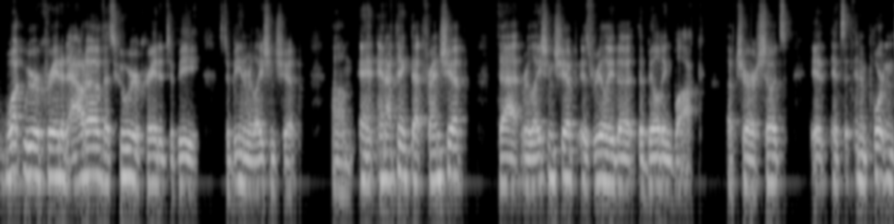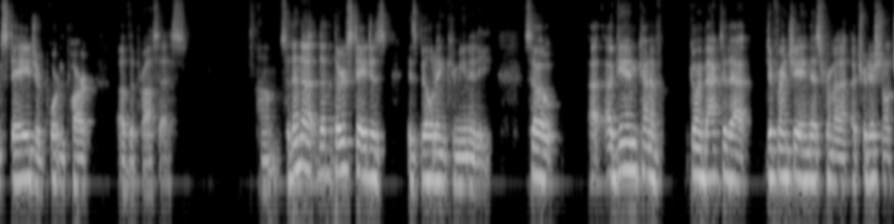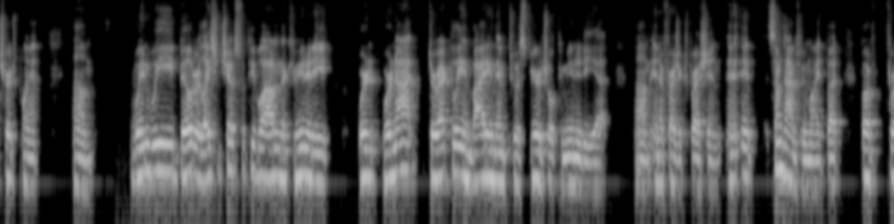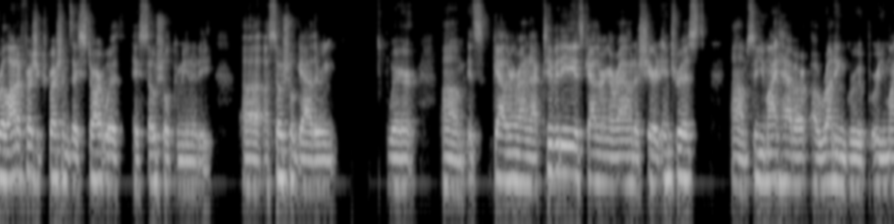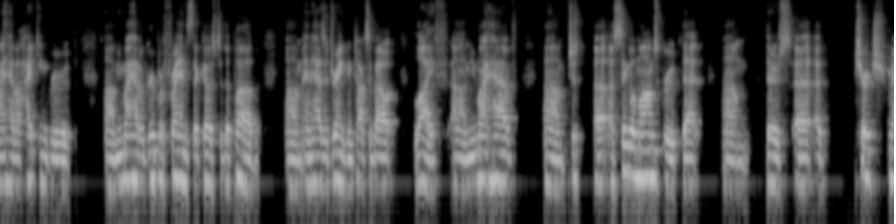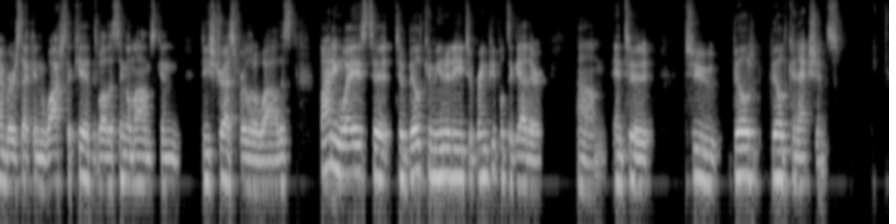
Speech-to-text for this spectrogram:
what we were created out of. That's who we were created to be, is to be in relationship. Um, and, and I think that friendship, that relationship is really the, the building block of church. So it's, it, it's an important stage, important part of the process. Um, so then the, the third stage is, is building community. So uh, again, kind of going back to that, differentiating this from a, a traditional church plant, um, when we build relationships with people out in the community, we're, we're not directly inviting them to a spiritual community yet um, in a fresh expression. And it, sometimes we might, but, but for a lot of fresh expressions, they start with a social community, uh, a social gathering where um, it's gathering around an activity, it's gathering around a shared interest. Um, so you might have a, a, running group or you might have a hiking group. Um, you might have a group of friends that goes to the pub um, and has a drink and talks about life. Um, you might have um, just a, a, single moms group that there's a, a church members that can watch the kids while the single moms can de-stress for a little while. This finding ways to to build community, to bring people together, um, and to to build build connections.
